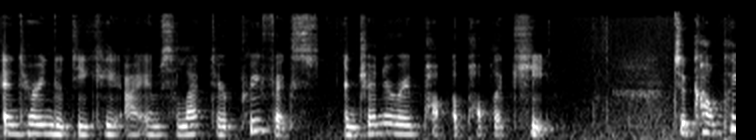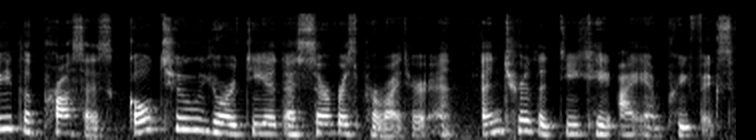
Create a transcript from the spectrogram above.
entering the DKIM selector prefix and generate a public key. To complete the process, go to your DNS service provider and enter the DKIM prefix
